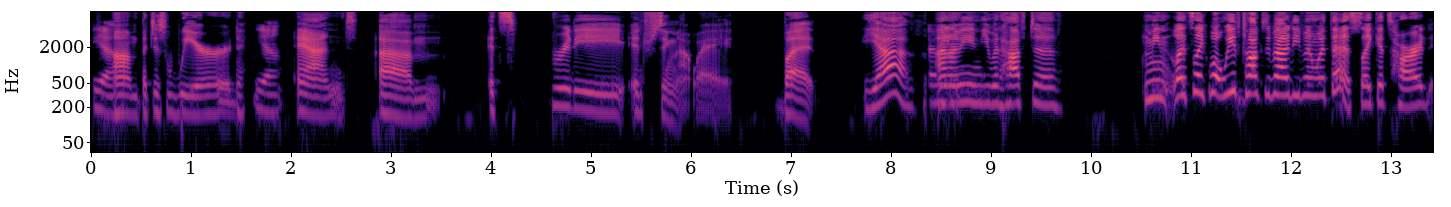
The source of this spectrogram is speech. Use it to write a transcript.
yeah, um, but just weird yeah. and um it's pretty interesting that way but yeah I and i mean- mean you would have to i mean it's like what we've talked about even with this like it's hard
